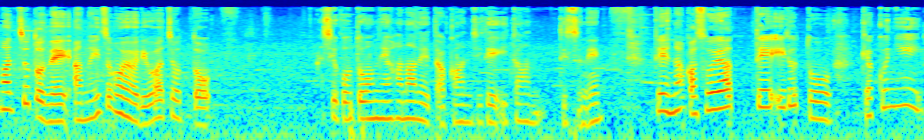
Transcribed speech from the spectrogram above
まあ、ちょっとねあのいつもよりはちょっと仕事をね離れた感じでいたんですね。でなんかそうやっていると逆に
